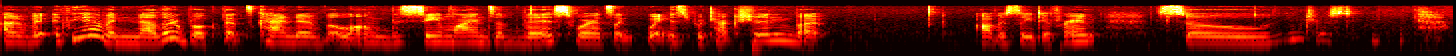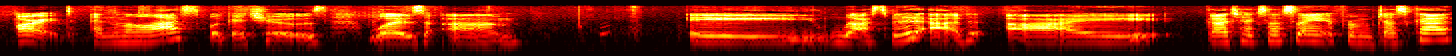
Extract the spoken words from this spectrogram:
I have a, I think I have another book that's kind of along the same lines of this where it's like witness protection but obviously different. So interesting. All right and then the last book I chose was um, a last minute ad. I got a text last night from Jessica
